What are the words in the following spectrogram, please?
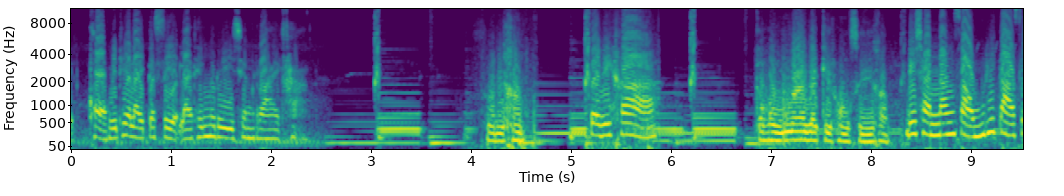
ตร ของวิทยาลัยเกษตรและเทคโนโลยีเชียงรายค่ะ สวัสดีครับสวัสดีค่ะ กับผมนายยากิจพงศรีครับ ดิฉันนางสาวมุทิตาเซ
